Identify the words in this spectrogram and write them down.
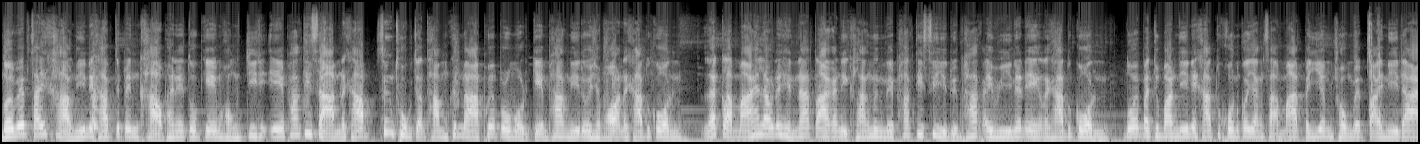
โดยเว็บไซต์ข่าวนี้นะครับจะเป็นข่าวภายในตัวเกมของ GTA ภาคที่3นะครับซึ่งถูกจัดทำขึ้นมาเพื่อโปรโมทเกมภาคนี้โดยเฉพาะนะครับทุกคนและกลับมาให้เราได้เห็นหน้าตากันอีกครั้งหนึ่งในภาคที่ 4 หรือภาค IV นั่นเองนะครับทุกคน โดยปัจจุบันนี้นะครับทุกคนก็ยังสามารถไปเยี่ยมชมเว็บไซต์นี้ได้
